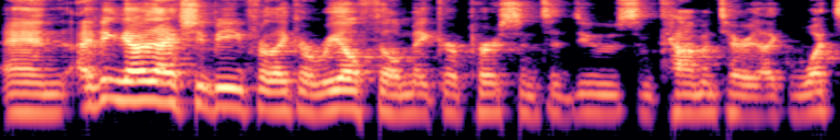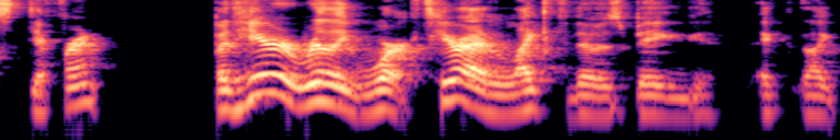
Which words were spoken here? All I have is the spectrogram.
And I think that would actually be for like a real filmmaker person to do some commentary, like what's different. But here it really worked. Here I liked those big, like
